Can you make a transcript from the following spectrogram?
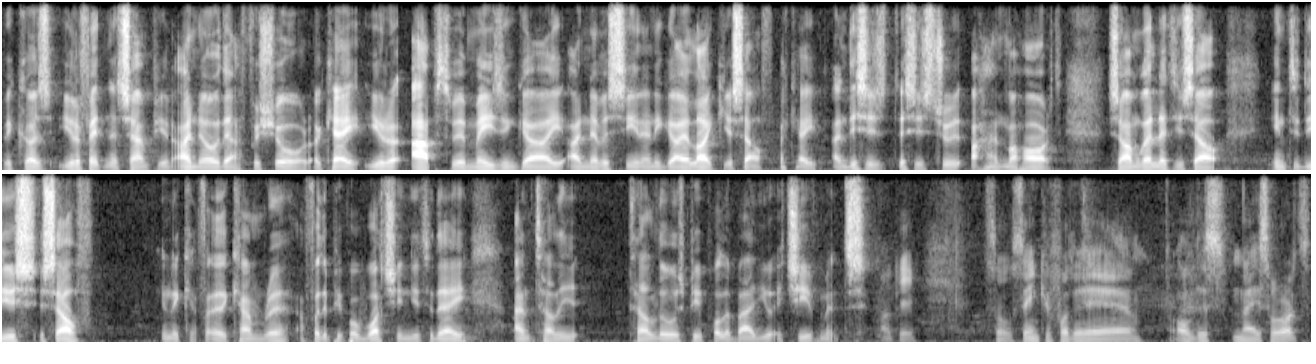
because you're a fitness champion. I know that for sure. Okay, you're an absolutely amazing guy. I've never seen any guy like yourself. Okay, and this is this is true. I hand my heart. So I'm gonna let yourself introduce yourself in the for the camera for the people watching you today, and tell you tell those people about your achievements. Okay. So thank you for the all these nice words.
